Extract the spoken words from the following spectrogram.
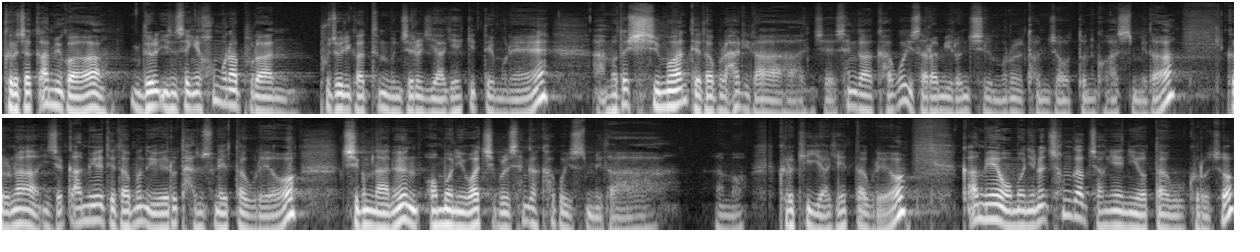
그러자 까뮤가 늘 인생의 허무나 불안, 부조리 같은 문제를 이야기했기 때문에 아마도 심오한 대답을 하리라 이제 생각하고 이 사람이 이런 질문을 던졌던 것 같습니다. 그러나 이제 까미의 대답은 의외로 단순했다고 그래요. 지금 나는 어머니와 집을 생각하고 있습니다. 아, 뭐 그렇게 이야기했다고 그래요. 까미의 어머니는 청각 장애인이었다고 그러죠.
